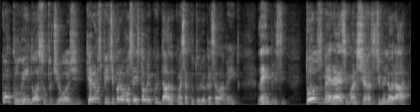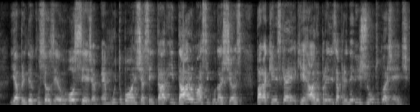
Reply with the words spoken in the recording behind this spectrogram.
Concluindo o assunto de hoje, queremos pedir para vocês tomem cuidado com essa cultura do cancelamento. Lembre-se, todos merecem uma chance de melhorar e aprender com seus erros. Ou seja, é muito bom a gente aceitar e dar uma segunda chance para aqueles que, que erraram para eles aprenderem junto com a gente.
